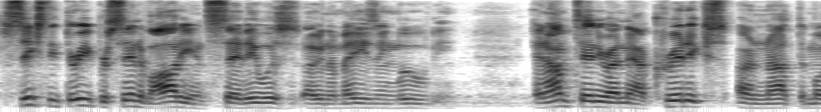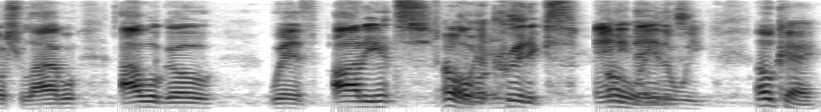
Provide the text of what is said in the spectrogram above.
63% of audience said it was an amazing movie. And I'm telling you right now, critics are not the most reliable. I will go with audience over critics any day of the week. Okay,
